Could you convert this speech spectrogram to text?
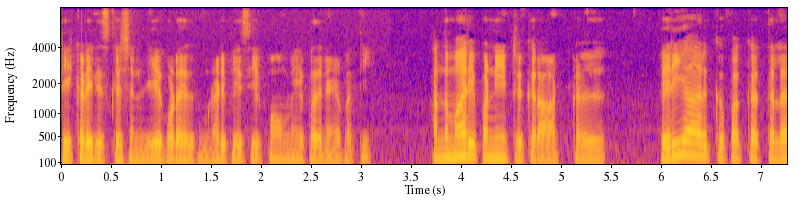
டீக்கடை டிஸ்கஷன்லேயே கூட இதுக்கு முன்னாடி பேசியிருப்போம். மே பதினேழு பற்றி அந்த மாதிரி பண்ணிகிட்ருக்கிற இருக்கிற ஆட்கள் பெரியாருக்கு பக்கத்தில்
